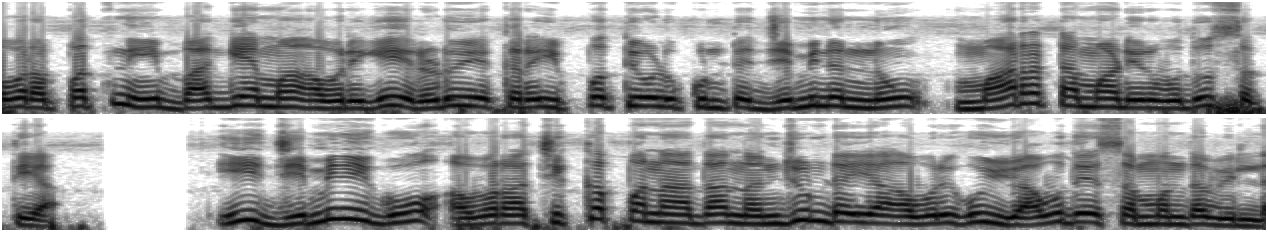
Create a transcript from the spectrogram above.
ಅವರ ಪತ್ನಿ ಭಾಗ್ಯಮ್ಮ ಅವರಿಗೆ ಎರಡು ಎಕರೆ ಇಪ್ಪತ್ತೇಳು ಕುಂಟೆ ಜಮೀನನ್ನು ಮಾರಾಟ ಮಾಡಿರುವುದು ಸತ್ಯ. ಈ ಜಮೀನಿಗೂ ಅವರ ಚಿಕ್ಕಪ್ಪನಾದ ನಂಜುಂಡಯ್ಯ ಅವರಿಗೂ ಯಾವುದೇ ಸಂಬಂಧವಿಲ್ಲ.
